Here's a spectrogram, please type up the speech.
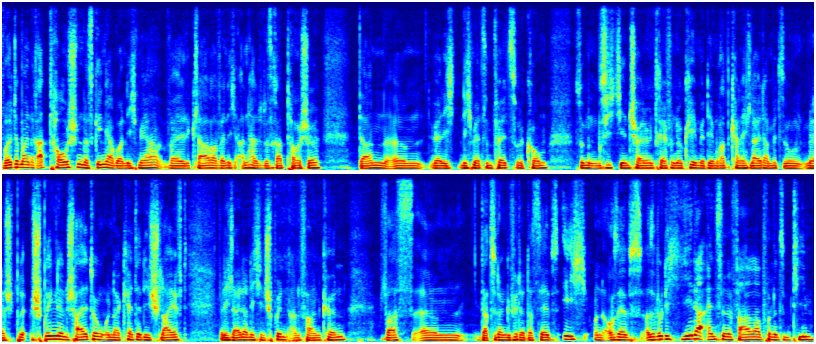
Wollte mein Rad tauschen, das ging aber nicht mehr, weil klar war, wenn ich anhalte, das Rad tausche, dann ähm, werde ich nicht mehr zum Feld zurückkommen. Somit muss ich die Entscheidung treffen, okay, mit dem Rad kann ich leider mit so einer springenden Schaltung und einer Kette, die schleift, werde ich leider nicht den Sprint anfahren können was ähm, dazu dann geführt hat, dass selbst ich und auch selbst, also wirklich jeder einzelne Fahrer von uns im Team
